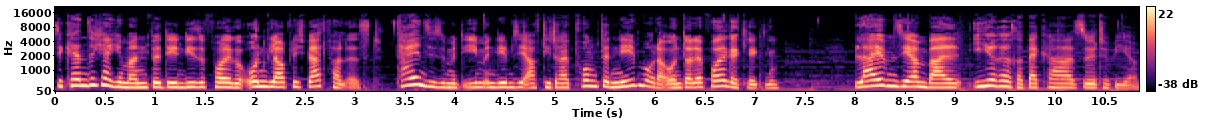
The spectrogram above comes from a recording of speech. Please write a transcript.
Sie kennen sicher jemanden, für den diese Folge unglaublich wertvoll ist. Teilen Sie sie mit ihm, indem Sie auf die drei Punkte neben oder unter der Folge klicken. Bleiben Sie am Ball, Ihre Rebecca Sötebier.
